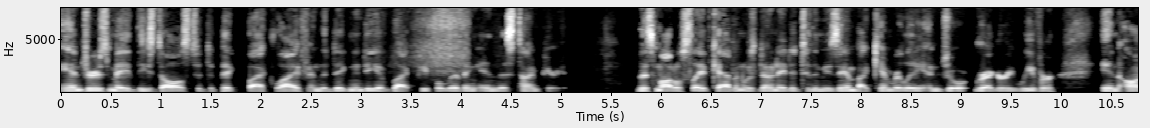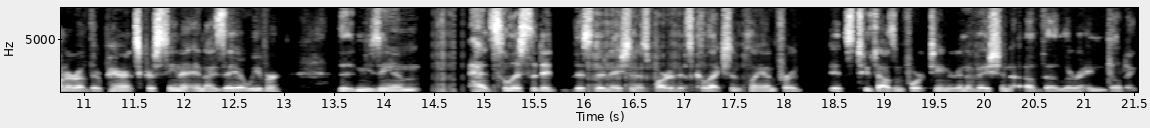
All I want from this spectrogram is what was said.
Andrews made these dolls to depict black life and the dignity of black people living in this time period. This model slave cabin was donated to the museum by Kimberly and jo- Gregory Weaver in honor of their parents, Christina and Isaiah Weaver. The museum had solicited this donation as part of its collection plan for its 2014 renovation of the Lorraine building.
